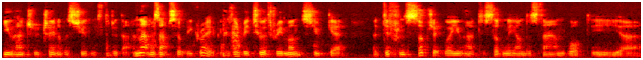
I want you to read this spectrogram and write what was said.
you had to train up the students to do that. And that was absolutely great because every two or three months you'd get a different subject where you had to suddenly understand what the uh,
